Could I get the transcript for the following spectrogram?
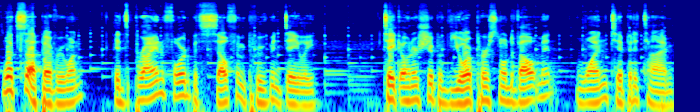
What's up, everyone? It's Brian Ford with Self Improvement Daily. Take ownership of your personal development, one tip at a time.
